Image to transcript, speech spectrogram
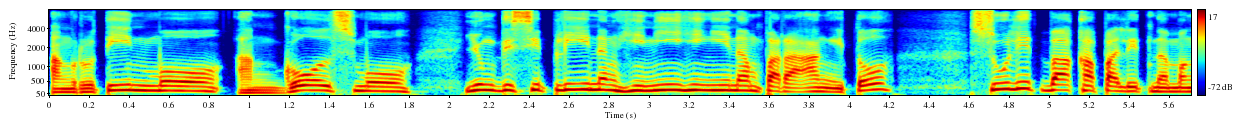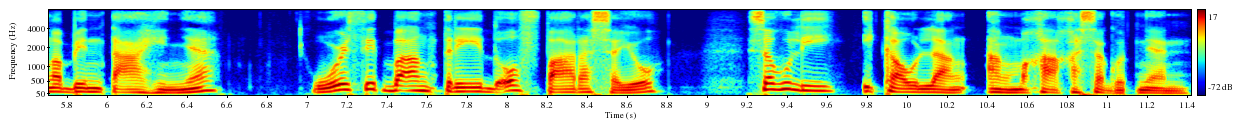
ang routine mo, ang goals mo, yung disiplinang hinihingi ng paraang ito, sulit ba kapalit na mga bentahin niya? Worth it ba ang trade-off para sa'yo? Sa huli, ikaw lang ang makakasagot niyan.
